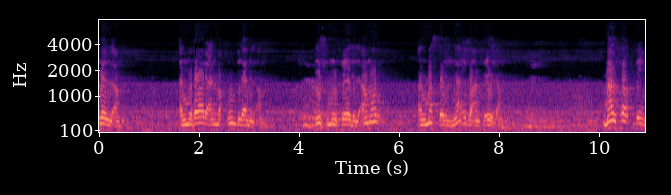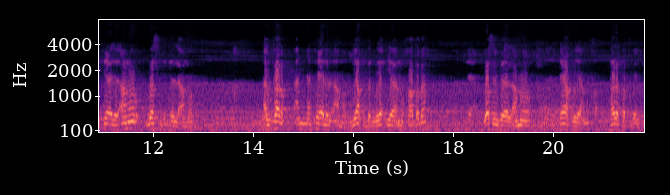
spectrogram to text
فعل الأمر. المضارع المقرون بلام الأمر. اسم فعل الأمر المصدر النائب عن فعل الأمر. ما الفرق بين فعل الأمر واسم فعل الأمر؟ الفرق أن فعل الأمر يقبل ويأتي المخاطبة؟ واسم فعل الأمر لا يقبل المخاطبة. هذا الفرق بينهم.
